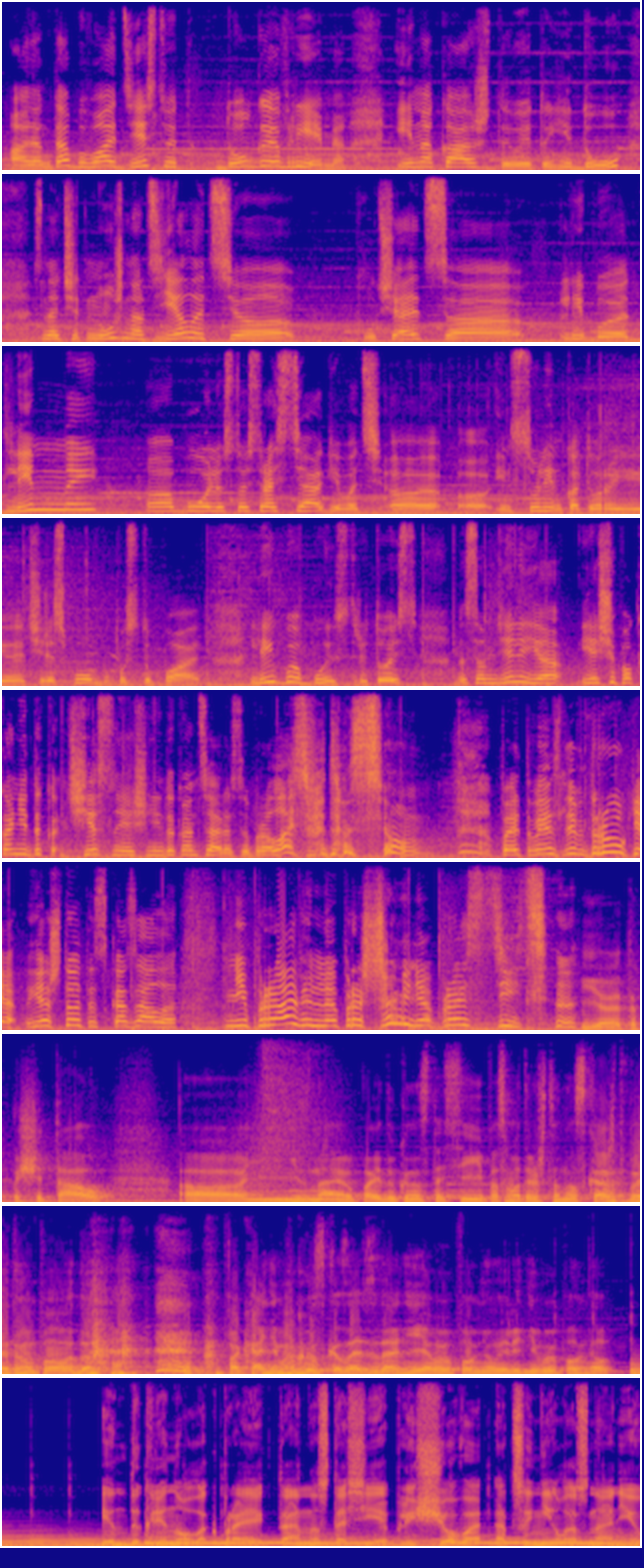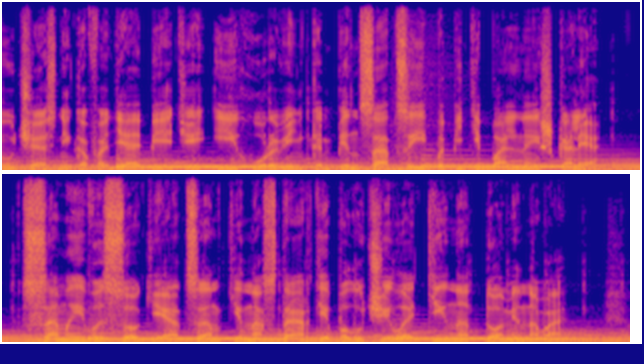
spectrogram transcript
а иногда бывает действует долгое время. И на каждую эту еду, значит, нужно делать, э, получается, либо длинный болюс, то есть растягивать э, э, инсулин, который через помпу поступает, либо быстрый. То есть, на самом деле, я, я еще пока не до честно, я еще не до конца разобралась в этом всем. Поэтому, если вдруг я, я что-то сказала неправильно, прошу меня простить. Я это посчитал. А, Не знаю, пойду к Анастасии и посмотрим, что она скажет по этому поводу. Пока не могу сказать задание, я выполнил или не выполнил. Эндокринолог проекта Анастасия Плещева оценила знания участников о диабете и их уровень компенсации по пятибалльной шкале. Самые высокие оценки на старте получила Дина Доминова.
